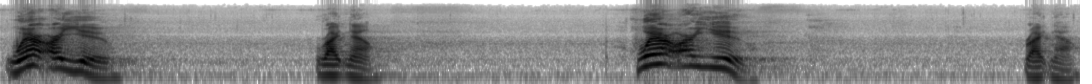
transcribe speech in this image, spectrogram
Where are you right now? Where are you right now?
